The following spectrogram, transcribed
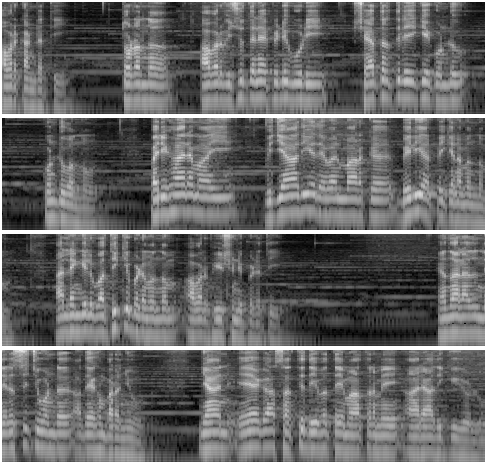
അവർ കണ്ടെത്തി. തുടർന്ന് അവർ വിശുദ്ധനെ പിടികൂടി ക്ഷേത്രത്തിലേക്ക് കൊണ്ടു കൊണ്ടുവന്നു. പരിഹാരമായി വിജാതീയ ദേവന്മാർക്ക് ബലിയർപ്പിക്കണമെന്നും അല്ലെങ്കിൽ വധിക്കപ്പെടുമെന്നും അവർ ഭീഷണിപ്പെടുത്തി. എന്നാൽ അത് നിരസിച്ചുകൊണ്ട് അദ്ദേഹം പറഞ്ഞു ഞാൻ ഏക സത്യദൈവത്തെ മാത്രമേ ആരാധിക്കുകയുള്ളൂ.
